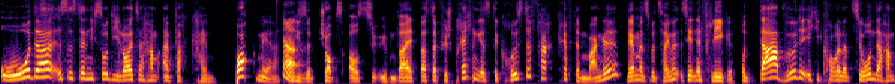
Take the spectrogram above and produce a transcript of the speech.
Oder ist es denn nicht so, die Leute haben einfach keinen Bock mehr, ja. diese Jobs auszuüben, weil was dafür sprechen ist, der größte Fachkräftemangel, wenn man es bezeichnet, ist ja in der Pflege. Und da würde ich die Korrelation, da haben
